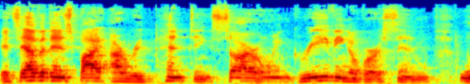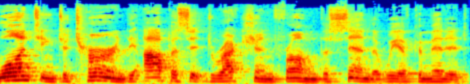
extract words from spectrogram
It's evidenced by our repenting, sorrowing, grieving of our sin, wanting to turn the opposite direction from the sin that we have committed.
